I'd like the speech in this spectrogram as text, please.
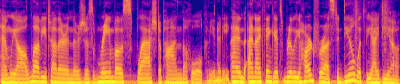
and we all love each other and there's just rainbows splashed upon the whole community. And and I think it's really hard for us to deal with the idea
